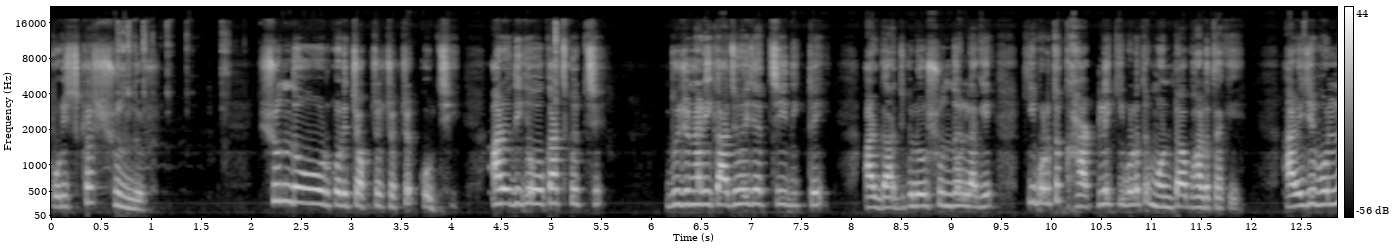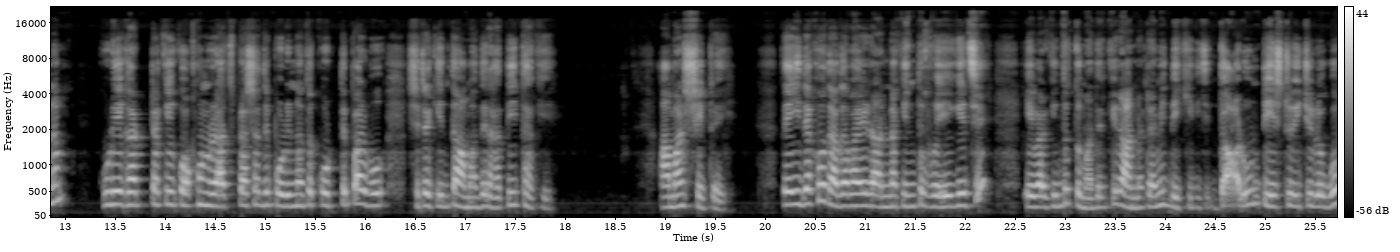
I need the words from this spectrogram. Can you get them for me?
পরিষ্কার, সুন্দর। সুন্দর করে চকচক চকচক করছি। আর ওদিকে ও কাজ করছে। দুজনেরই কাজ হয়ে যাচ্ছে এই দিকটাই আর গাছগুলোও সুন্দর লাগে। কি বলতো, খাটলে কি বলতো মনটাও ভালো থাকে। আর এই যে বললাম কুড়ে ঘাটটাকে কখন রাজপ্রাসাদে পরিণত করতে পারব, সেটা কিন্তু আমাদের হাতেই থাকে। আমার সেটাই। তো এই দেখো, দাদাভাইয়ের রান্না কিন্তু হয়ে গেছে। এবার কিন্তু তোমাদেরকে রান্নাটা আমি দেখিয়ে দিচ্ছি। দারুণ টেস্ট হয়েছিল গো,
